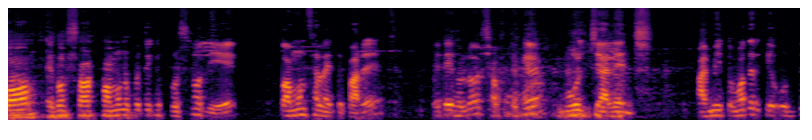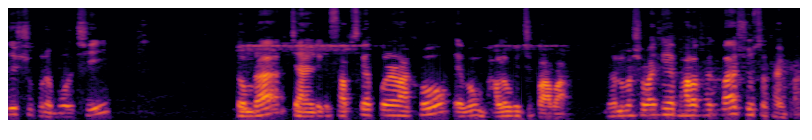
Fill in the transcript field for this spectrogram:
কম এবং শর্ট কমন থেকে প্রশ্ন দিয়ে কমন ফেলাইতে পারে, এটাই হলো সব থেকে মূল চ্যালেঞ্জ আমি তোমাদেরকে উদ্দেশ্য করে বলছি, তোমরা চ্যানেলটিকে সাবস্ক্রাইব করে রাখো এবং ভালো কিছু পাবা। ধন্যবাদ সবাইকে, ভালো থাকবা, সুস্থ থাকবা।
